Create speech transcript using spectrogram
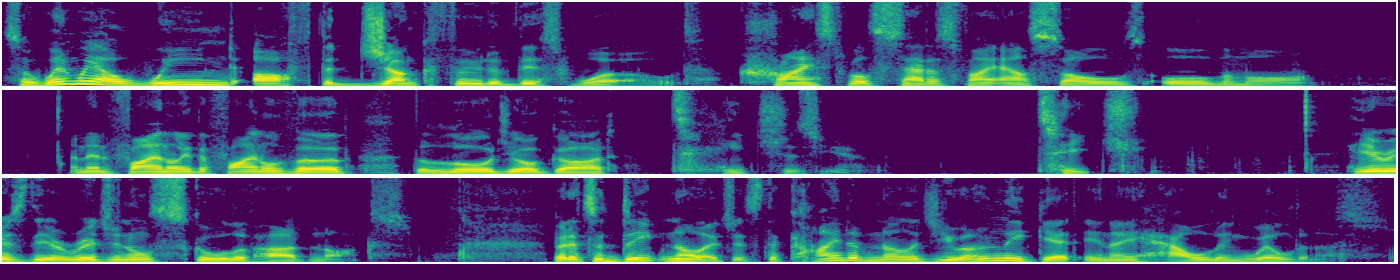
So when we are weaned off the junk food of this world, Christ will satisfy our souls all the more. And then finally, the final verb, the Lord your God teaches you. Teach. Here is the original school of hard knocks. But it's a deep knowledge. It's the kind of knowledge you only get in a howling wilderness.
